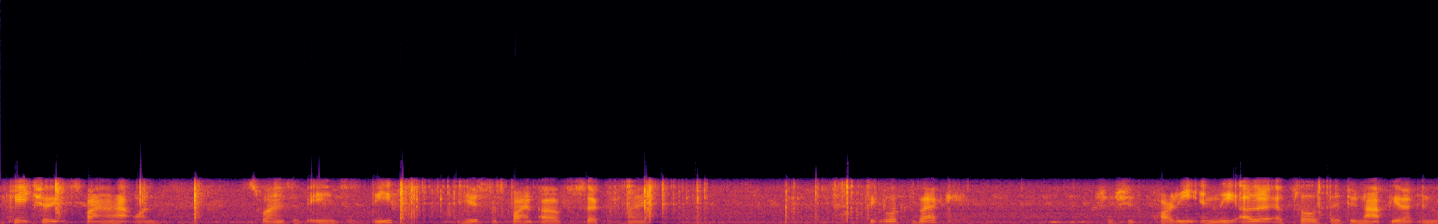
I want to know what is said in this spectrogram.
I can't show you the spine on that one. This one is of inches deep. Here's the spine of uh, circle spine. Take a look at the back. Shows you the party and the other episodes that do not appear in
